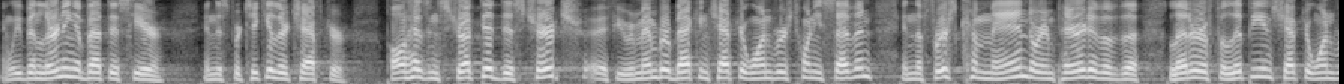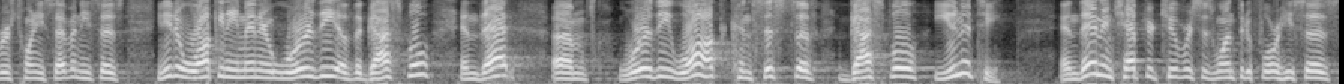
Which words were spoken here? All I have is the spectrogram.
And we've been learning about this here in this particular chapter. Paul has instructed this church, if you remember back in chapter 1, verse 27, in the first command or imperative of the letter of Philippians, chapter 1, verse 27, he says, You need to walk in a manner worthy of the gospel, and that um, worthy walk consists of gospel unity. And then in chapter 2, verses 1 through 4, he says,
